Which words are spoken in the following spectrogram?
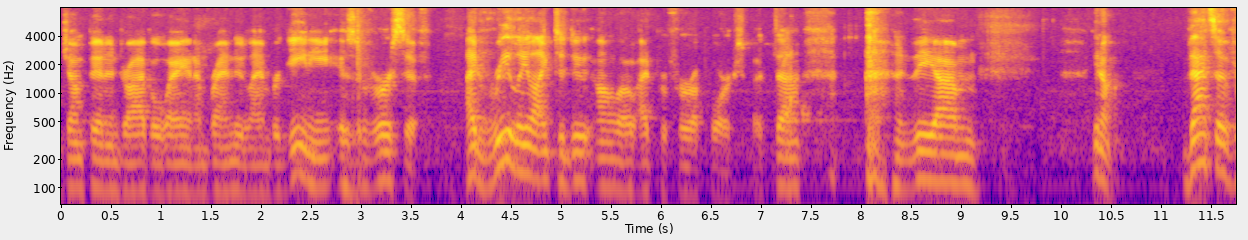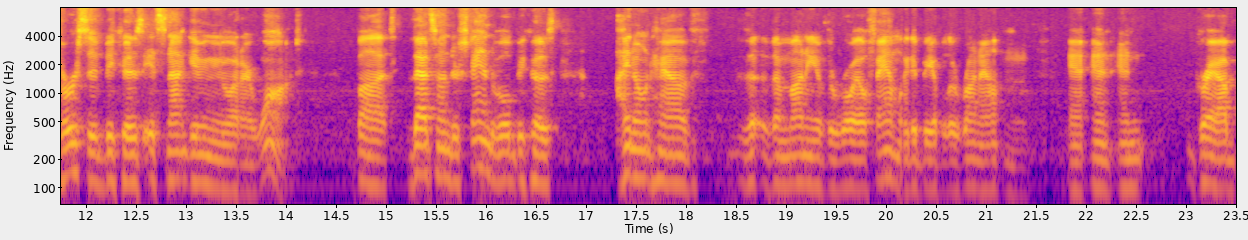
jump in and drive away in a brand new Lamborghini is aversive. I'd really like to do, although I'd prefer a Porsche, but uh, the, um, you know, that's aversive because it's not giving me what I want. But that's understandable because I don't have the, the money of the royal family to be able to run out and, and, and, and grab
